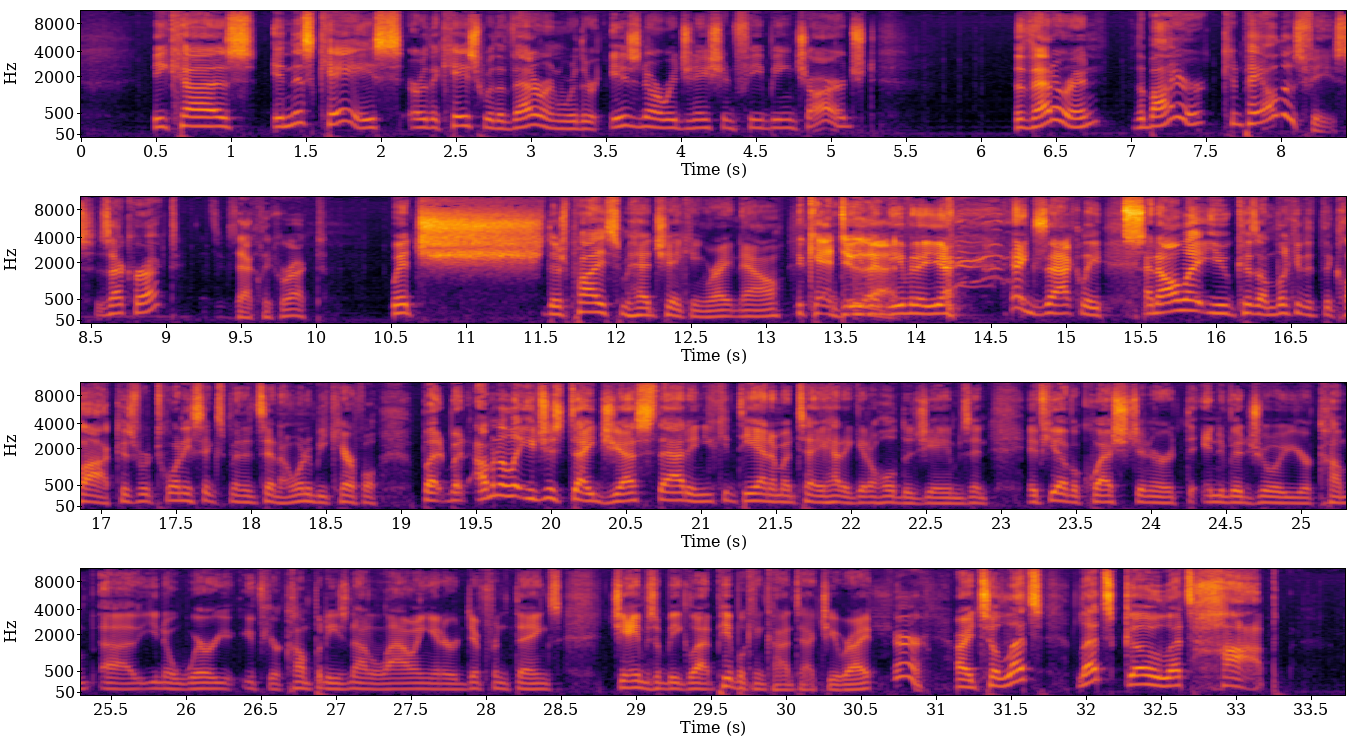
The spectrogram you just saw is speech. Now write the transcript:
because, in this case, or the case with a veteran where there is no origination fee being charged, the veteran, the buyer, can pay all those fees. Is that correct? That's exactly correct. Which there's probably some head shaking right now. You can't do even, that. Even yeah, exactly. And I'll let you because I'm looking at the clock because we're 26 minutes in. I want to be careful, but but I'm going to let you just digest that, and you can. Deanna, I'm going to tell you how to get a hold of James, and if you have a question or the individual, your com, uh, you know where you- if your company's not allowing it or different things, James will be glad. People can contact you, right? Sure. All right. So let's let's go. Let's hop.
